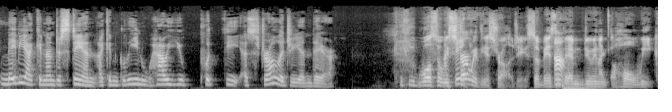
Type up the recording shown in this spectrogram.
maybe I can understand, I can glean how you put the astrology in there. You, Well, so we I start think. with the astrology. So basically, I'm doing like the whole week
